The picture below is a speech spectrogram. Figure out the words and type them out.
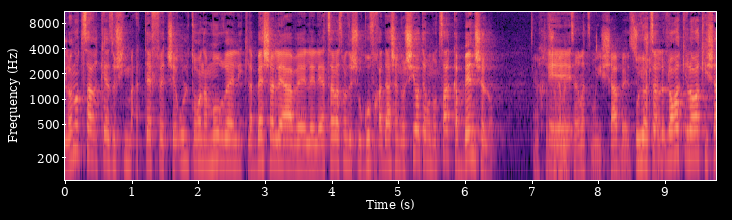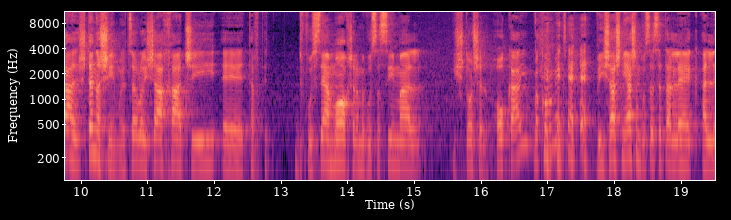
לא נוצר כאיזושהי מעטפת שאולטרון אמור להתלבש עליה ולייצר לעצמו איזשהו גוף חדש אנושי יותר, הוא נוצר כבן שלו. אני חושב שהוא גם אה, יוצר לעצמו אישה באיזשהו הוא יוצר, שלב. לא רק, לא רק אישה, שתי נשים, הוא יוצר לו אישה אחת שהיא, אה, דפוסי המוח שלה מבוססים על אשתו של הוקאי בקומיקס, ואישה שנייה שמבוססת על, אה, על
